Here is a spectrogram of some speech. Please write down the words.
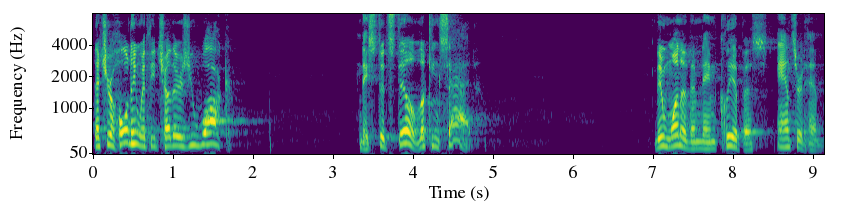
that you're holding with each other as you walk? And they stood still, looking sad. Then one of them, named Cleopas, answered him,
